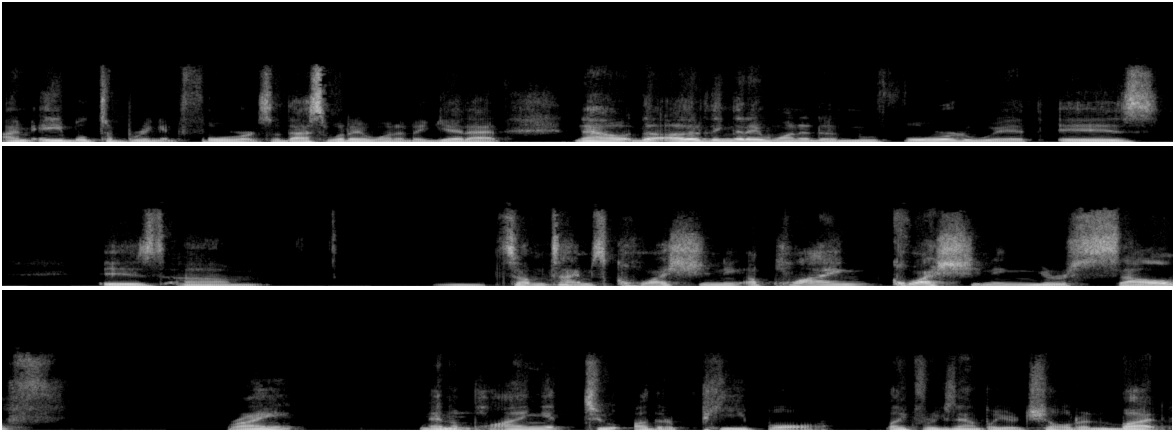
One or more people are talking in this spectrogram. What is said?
i'm able to bring it forward. So that's what i wanted to get at. Now the other thing that i wanted to move forward with is is um sometimes questioning applying questioning yourself right and Mhm. applying it to other people like for example your children but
